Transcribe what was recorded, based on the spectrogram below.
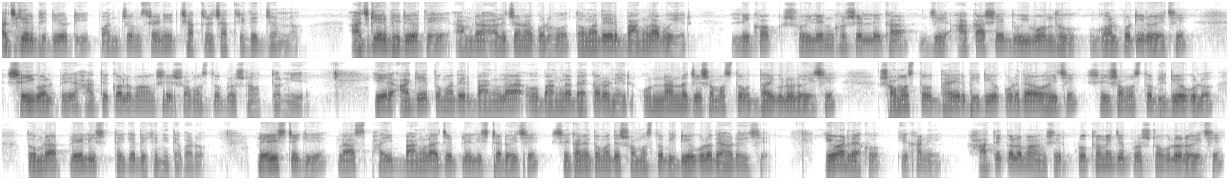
আজকের ভিডিওটি পঞ্চম শ্রেণির ছাত্রছাত্রীদের জন্য। আজকের ভিডিওতে আমরা আলোচনা করব তোমাদের বাংলা বইয়ের লেখক শৈলেন ঘোষের লেখা যে আকাশে দুই বন্ধু গল্পটি রয়েছে, সেই গল্পের হাতে কলমে অংশের সমস্ত প্রশ্ন উত্তর নিয়ে। এর আগে তোমাদের বাংলা ও বাংলা ব্যাকরণের অন্যান্য যে সমস্ত অধ্যায়গুলো রয়েছে, সমস্ত অধ্যায়ের ভিডিও করে দেওয়া হয়েছে। সেই সমস্ত ভিডিওগুলো তোমরা প্লেলিস্ট থেকে দেখে নিতে পারো। প্লেলিস্টে গিয়ে ক্লাস ফাইভ বাংলা যে প্লেলিস্টটা রয়েছে, সেখানে তোমাদের সমস্ত ভিডিওগুলো দেওয়া রয়েছে। এবার দেখো, এখানে হাতে কলমে অংশের প্রথমে যে প্রশ্নগুলো রয়েছে,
